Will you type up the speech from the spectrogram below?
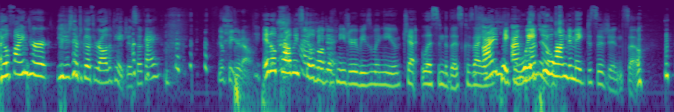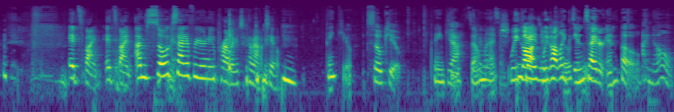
You'll find her. You just have to go through all the pages, okay? You'll figure it out. It'll probably still be love it. Disney Droubies when you check, listen to this because I, I- take I'm way too long to make decisions. So It's fine. It's fine. I'm so excited for your new product to come out too. thank you, So cute. thank you Yeah. so It is. much. We You got we got so like sweet. insider info. I know.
